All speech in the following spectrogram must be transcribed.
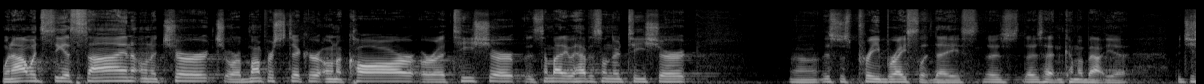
when I would see a sign on a church or a bumper sticker on a car or a t shirt, somebody would have this on their t shirt. Uh, this was pre bracelet days, those, those hadn't come about yet. But you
